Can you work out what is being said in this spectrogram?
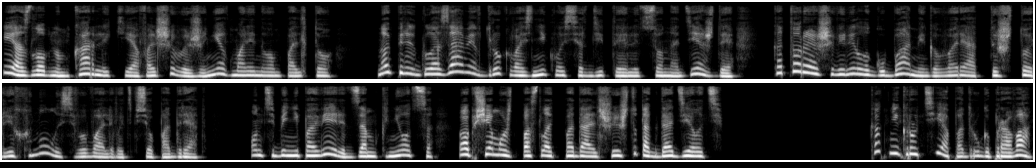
и о злобном карлике, и о фальшивой жене в малиновом пальто, но перед глазами вдруг возникло сердитое лицо Надежды, которая шевелила губами, говоря, «Ты что, рехнулась вываливать все подряд? Он тебе не поверит, замкнется, вообще может послать подальше, и что тогда делать?» Как ни крути, а подруга права,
